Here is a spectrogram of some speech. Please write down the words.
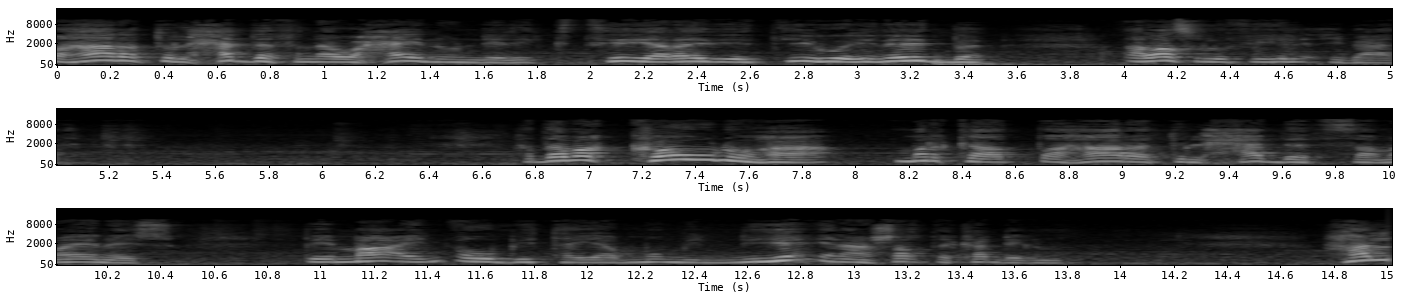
Tahaarat lxadathna waxaynu nidhi tii yarayd iyo tii weynaydba alaslu fiihi lcibaada haddaba kownuhaa markaad tahaarat lxadath samaynayso bimaain aw bitayamumin niyo inaan shardi ka dhigno. Hal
